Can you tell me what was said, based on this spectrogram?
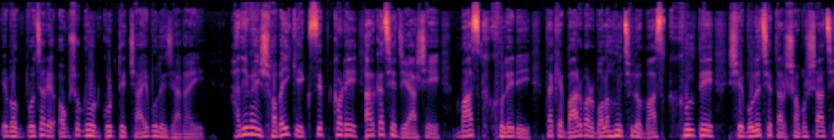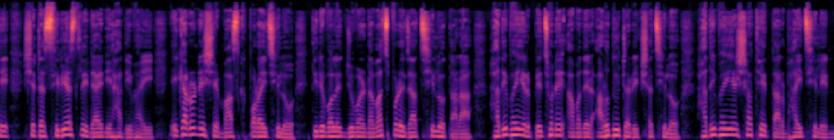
এবং প্রচারে অংশগ্রহণ করতে চায় বলে জানায়। হাদি ভাই সবাইকে একসেপ্ট করে, তার কাছে যে আসে মাস্ক খোলেনি তাকে বারবার বলা হয়েছিল মাস্ক খুলতে। সে বলেছে, তার সমস্যা আছে। সেটা সিরিয়াসলি নেয়নি হাদি ভাই এ কারণে সে মাস্ক পরাই ছিল তিনি বলেন, জুমার নামাজ পড়ে যাচ্ছিল তারা। হাদি ভাইয়ের পেছনে আমাদের আরও দুইটা রিক্সা ছিল। হাদি ভাইয়ের সাথে তার ভাই ছিলেন।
